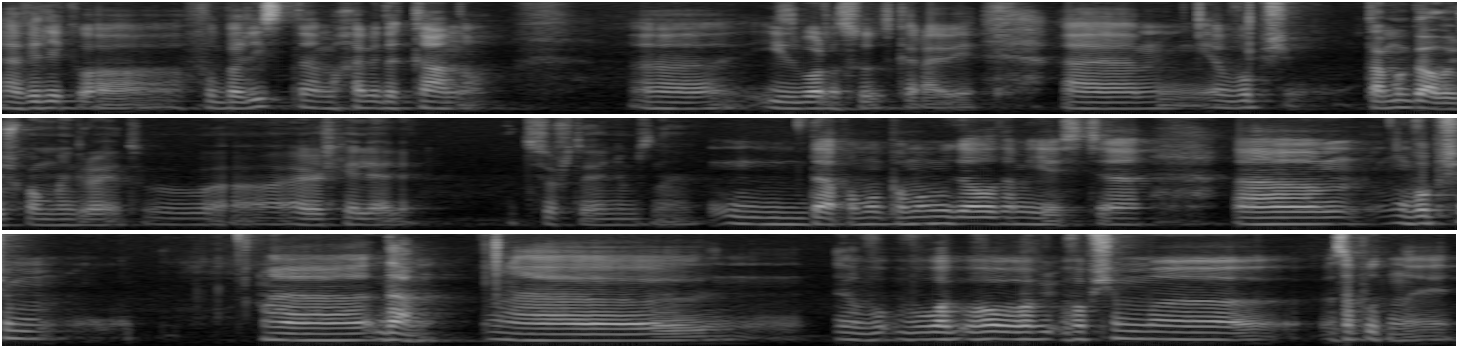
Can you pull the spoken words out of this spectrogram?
великого футболиста Мохаммеда Кану. Э, и сборной Саудовской Аравии. Эм, в общем... Там и Галыч, по-моему, играет в э, Аль-Хиляле. Это все, что я о нем знаю. Да, по-моему, по-моему, Гала там есть. Э, эм, в общем, да. В общем, запутанная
